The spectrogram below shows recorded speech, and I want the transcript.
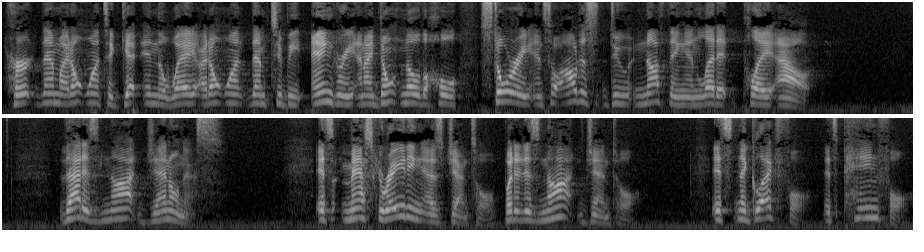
hurt them. I don't want to get in the way. I don't want them to be angry and I don't know the whole story, and so I'll just do nothing and let it play out. That is not gentleness. It's masquerading as gentle, but it is not gentle. It's neglectful, it's painful.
